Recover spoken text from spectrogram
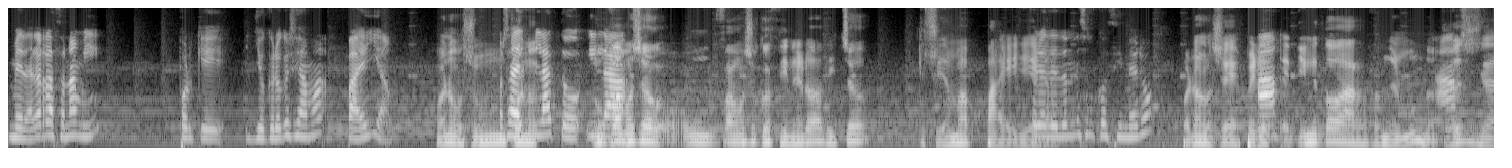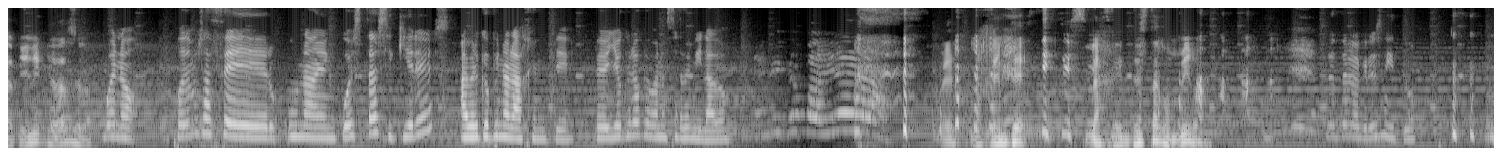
me da la razón a mí, porque yo creo que se llama paella. Bueno, pues un, O sea, el plato y un la... famoso, un famoso cocinero ha dicho que se llama paellera. ¿Pero de dónde es el cocinero? Pues no lo sé, pero Ah. eh, tiene toda la razón del mundo. Ah. Entonces, si la tiene, que dársela. Bueno, podemos hacer una encuesta si quieres, a ver qué opina la gente. Pero yo creo que van a estar de mi lado. ¿Ves? La gente, la gente está conmigo. No te lo crees ni tú.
